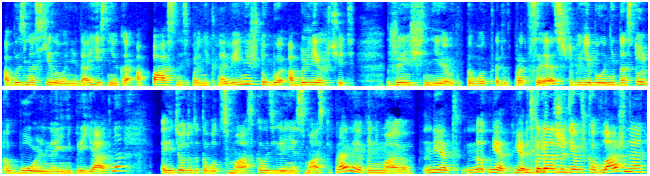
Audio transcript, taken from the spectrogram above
об изнасиловании, да, есть некая опасность проникновения, чтобы облегчить женщине вот, это вот этот процесс, чтобы ей было не настолько больно и неприятно, идет вот эта вот смазка, выделение смазки, правильно я понимаю? Нет, ну нет, нет. Ведь когда же девушка влажная,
